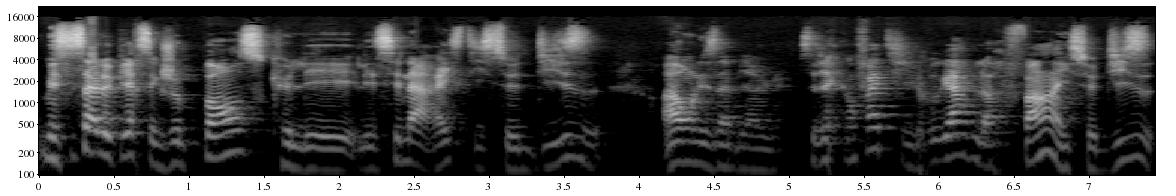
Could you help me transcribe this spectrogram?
mais c'est ça le pire, c'est que je pense que les, les, scénaristes, ils se disent Ah, on les a bien eus. C'est-à-dire qu'en fait, ils regardent leur fin et ils se disent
